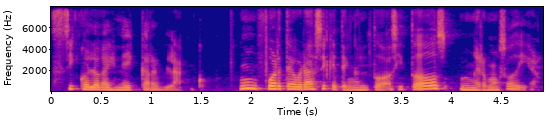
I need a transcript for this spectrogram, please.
Psicóloga Isnecar Blanco. Un fuerte abrazo y que tengan todas y todos un hermoso día.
